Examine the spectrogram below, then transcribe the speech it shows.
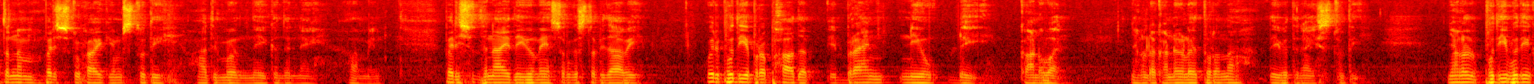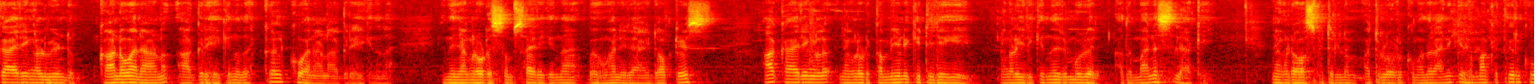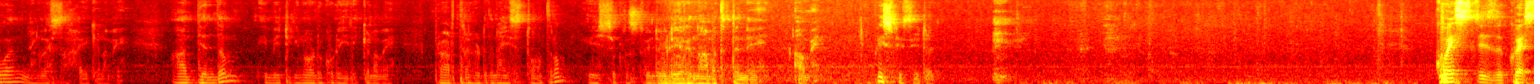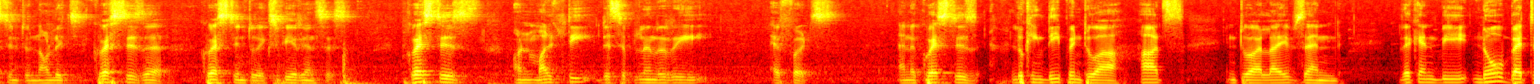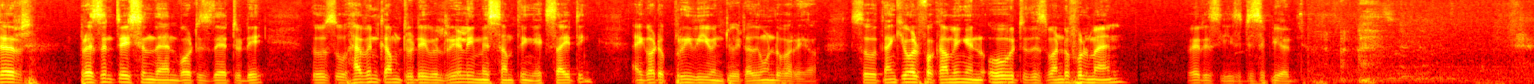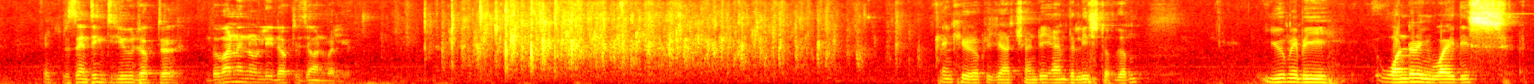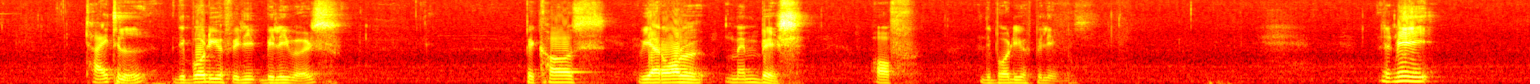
പുത്രനും പരിശുദ്ധായിക്കും സ്തുതി. ആദ്യമേ നീക്കം തന്നെ. ആമീൻ. പരിശുദ്ധനായ ദൈവമേ സ്വർഗസ്ഥ പിതാവേ ഒരു പുതിയ പ്രഭാതം എ ബ്രാൻഡ് ന്യൂ ഡേ കാണുവാൻ ഞങ്ങളുടെ കണ്ണുകളെ തുറന്ന ദൈവത്തിനായി സ്തുതി. ഞങ്ങൾ പുതിയ പുതിയ കാര്യങ്ങൾ വീണ്ടും കാണുവാനാണ് ആഗ്രഹിക്കുന്നത് കേൾക്കുവാനാണ് ആഗ്രഹിക്കുന്നത്. ഇന്ന് ഞങ്ങളോട് സംസാരിക്കുന്ന ബഹുമാനരായ ഡോക്ടേഴ്സ് ആ കാര്യങ്ങൾ ഞങ്ങളോട് കമ്മ്യൂണിക്കേറ്റ് ചെയ്യുകയും ഞങ്ങളിരിക്കുന്നതിന് മുഴുവൻ അത് മനസ്സിലാക്കി ഞങ്ങളുടെ ഹോസ്പിറ്റലിനും മറ്റുള്ളവർക്കും അത് അനുഗ്രഹമാക്കി തീർക്കുവാൻ ഞങ്ങളെ സഹായിക്കണമേ ആദ്യന്തം ഈ മീറ്റിങ്ങിനോട് കൂടെ ഇരിക്കണമേ പ്രാർത്ഥന ഘട്ടത്തിനായി സ്തോത്രം യേശു ക്രിസ്തുവിന്റെ വലിയ നാമത്തിൽ തന്നെ ആമേ please be seated Quest is a quest into knowledge. Quest is a quest into experiences. Quest is on multidisciplinary efforts. And the quest is looking deep into our hearts, into our lives, and there can be no better presentation than what is there today. Those who haven't come today will really miss something exciting. I got a preview into it. I So thank you all for coming, and over to this wonderful man. Where is he? He's disappeared. Presenting to you, Dr. the one and only Dr. John Valliattu. Thank you, Dr. George Chandy. I'm the least of them. You may be wondering why this title, The Body of Believers, because we are all members of the body of believers. Let me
